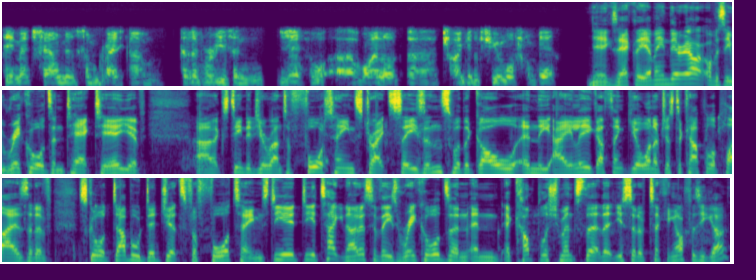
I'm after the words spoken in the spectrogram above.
teammates found me some great um, deliveries and yeah, uh, why not uh, try and get a few more from here. Yeah, exactly. I mean, there are obviously records intact here. You've uh, extended your run to 14 straight seasons with a goal in the A League. I think you're one of just a couple of players that have scored double digits for four teams. Do you do you take notice of these records and, and accomplishments that, that you're sort of ticking off as you go?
